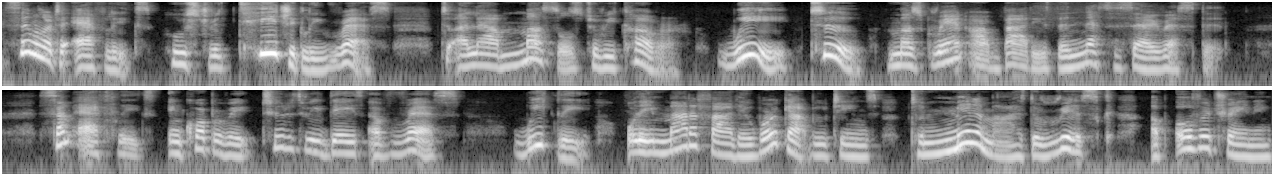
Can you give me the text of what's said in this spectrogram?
Similar to athletes who strategically rest to allow muscles to recover, we too must grant our bodies the necessary respite. Some athletes incorporate two to three days of rest weekly, or they modify their workout routines to minimize the risk of overtraining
